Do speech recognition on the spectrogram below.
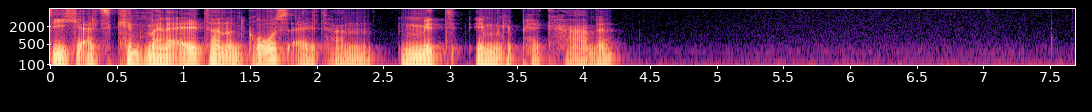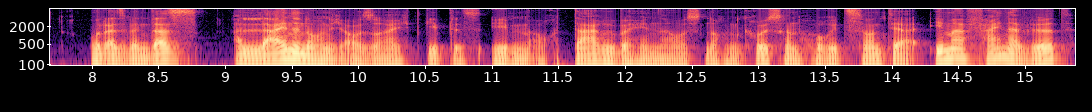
die ich als Kind meiner Eltern und Großeltern mit im Gepäck habe. Und also wenn das alleine noch nicht ausreicht, gibt es eben auch darüber hinaus noch einen größeren Horizont, der immer feiner wird,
